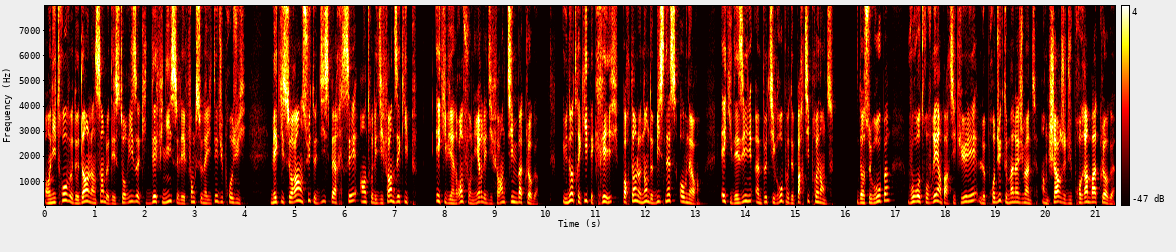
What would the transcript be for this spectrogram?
On y trouve dedans l'ensemble des stories qui définissent les fonctionnalités du produit, mais qui sera ensuite dispersé entre les différentes équipes et qui viendront fournir les différentes Team Backlog. Une autre équipe est créée portant le nom de Business Owner et qui désigne un petit groupe de parties prenantes. Dans ce groupe, vous retrouverez en particulier le Product Management en charge du programme Backlog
